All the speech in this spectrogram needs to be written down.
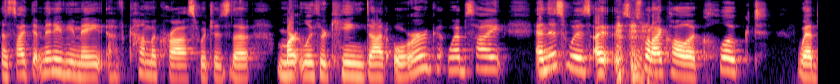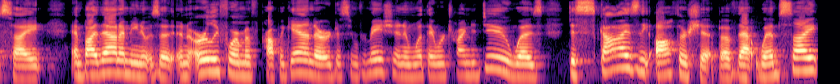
a site that many of you may have come across, which is the martinlutherking.org website. And this was, this is what I call a cloaked website. And by that, I mean it was a, an early form of propaganda or disinformation. And what they were trying to do was disguise the authorship of that website.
